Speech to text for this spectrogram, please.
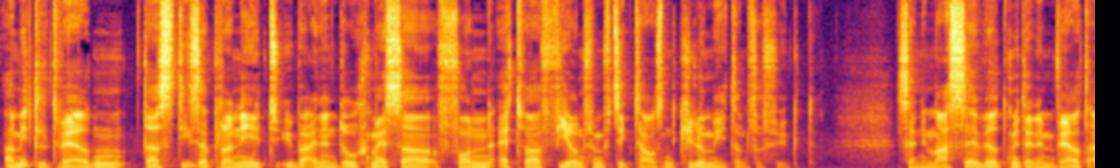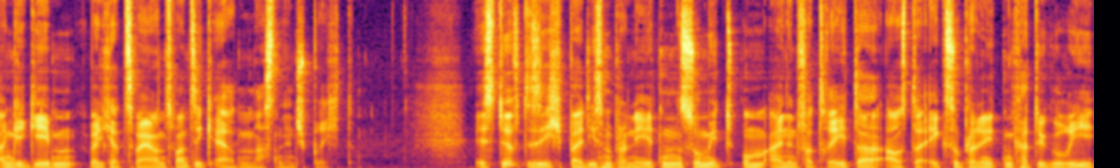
ermittelt werden, dass dieser Planet über einen Durchmesser von etwa 54.000 Kilometern verfügt. Seine Masse wird mit einem Wert angegeben, welcher 22 Erdenmassen entspricht. Es dürfte sich bei diesem Planeten somit um einen Vertreter aus der Exoplanetenkategorie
